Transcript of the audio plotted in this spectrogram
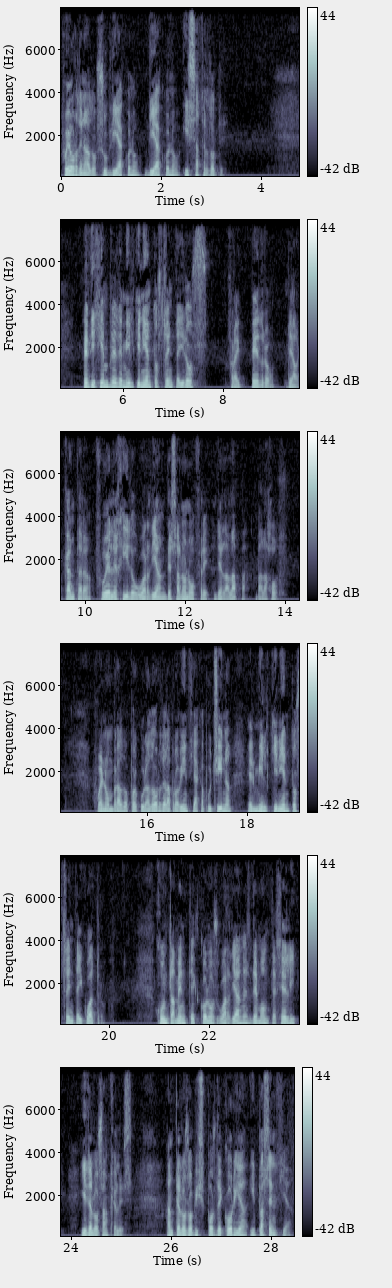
fue ordenado subdiácono, diácono y sacerdote en diciembre de 1532, Fray Pedro de Alcántara fue elegido guardián de San Onofre de la Lapa, Badajoz. Fue nombrado procurador de la provincia capuchina en 1534, juntamente con los guardianes de Monteceli y de Los Ángeles, ante los obispos de Coria y Plasencia.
